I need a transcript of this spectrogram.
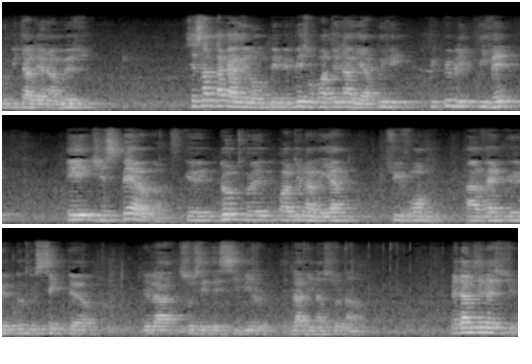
de l'hôpital Bernard Meuse. C'est ça l'on PPP, son partenariat public-privé, et j'espère que d'autres partenariats suivront avec euh, d'autres secteurs de la société civile et de la vie nationale. Mesdames et messieurs,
